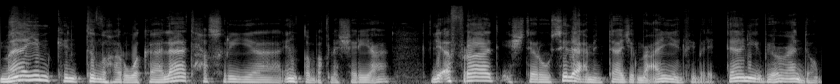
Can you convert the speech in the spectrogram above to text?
ما يمكن تظهر وكالات حصرية إن طبقنا الشريعة لأفراد اشتروا سلع من تاجر معين في بلد ثاني يبيعوها عندهم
